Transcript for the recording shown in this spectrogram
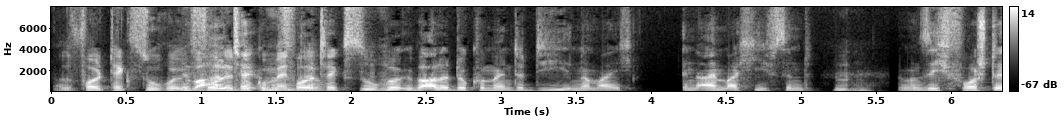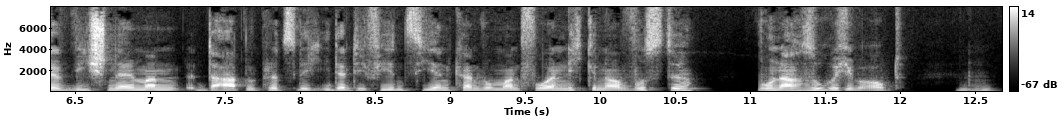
Also Volltextsuche Eine, über alle Volltext- eine Dokumente. Volltextsuche über alle Dokumente, die in einem, Arch- in einem Archiv sind. Mhm. Wenn man sich vorstellt, wie schnell man Daten plötzlich identifizieren kann, wo man vorher nicht genau wusste, wonach suche ich überhaupt. Mhm.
